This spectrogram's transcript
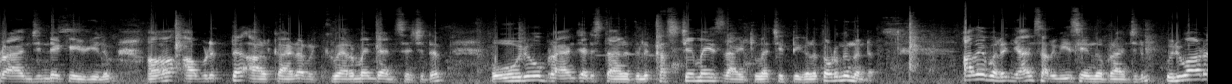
ബ്രാഞ്ചിന്റെ കീഴിലും ആ അവിടുത്തെ ആൾക്കാരുടെ റിക്വയർമെന്റ് അനുസരിച്ചിട്ട് ഓരോ ബ്രാഞ്ച് അടിസ്ഥാനത്തിൽ കസ്റ്റമൈസ്ഡ് ആയിട്ടുള്ള ചിട്ടികൾ തുടങ്ങുന്നുണ്ട്. അതേപോലെ ഞാൻ സർവീസ് ചെയ്യുന്ന ബ്രാഞ്ചിലും ഒരുപാട്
